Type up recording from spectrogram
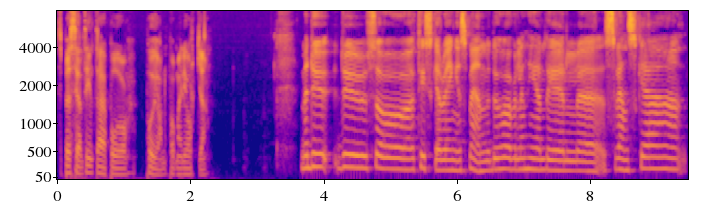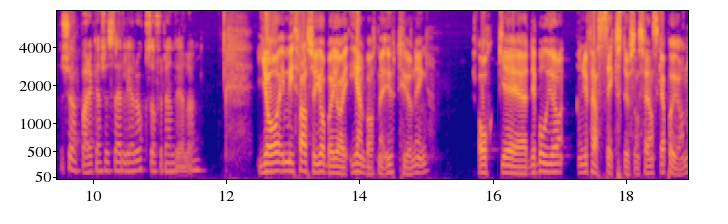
Speciellt inte här på, på ön, på Mallorca. Men du, du sa tyskar och engelsmän, men du har väl en hel del eh, svenska köpare, kanske säljare också för den delen? Ja, i mitt fall så jobbar jag enbart med uthyrning. Och eh, det bor ju ungefär 6 000 svenskar på ön.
